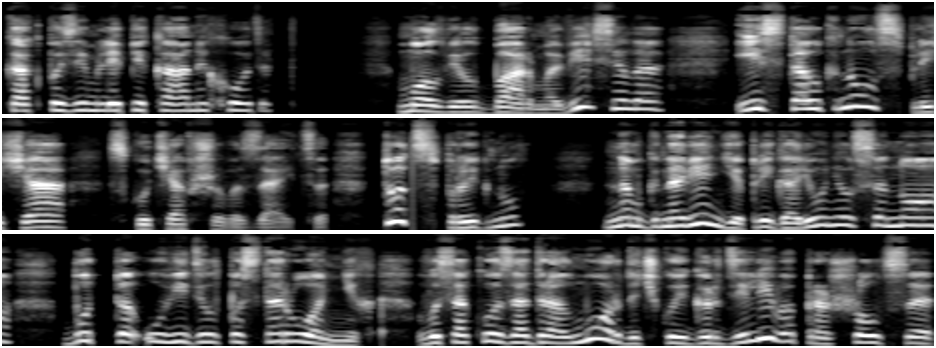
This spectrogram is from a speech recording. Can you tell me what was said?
как по земле пеканы ходят. — молвил Барма весело и столкнул с плеча скучавшего зайца. Тот спрыгнул, на мгновенье пригорюнился, но, будто увидел посторонних, высоко задрал мордочку и горделиво прошелся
